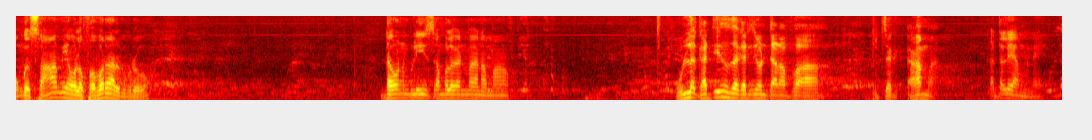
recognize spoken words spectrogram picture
உங்கள் சாமி அவ்வளோ ஃபவராக இருக்கு ப்ரோ டவுன் ப்ளீஸ் சம்பளம் வேணுமா வேணாமா உள்ள கட்டினதை கட்டிட்டு வந்துட்டானப்பா. பிச்சை ஆமாம் கட்டலையாமண்ணே உள்ள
